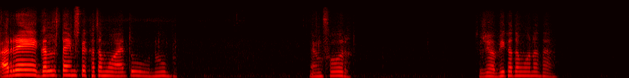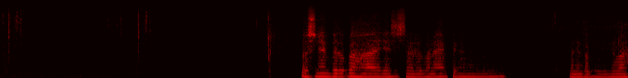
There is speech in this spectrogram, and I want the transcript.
अरे, गलत टाइम पे खत्म हुआ है तू नूब एम फोर तुझे अभी खत्म होना था। उसने बिल्कुल हाँ जैसे सर्वर बनाया, फिर मैंने कहा वाह.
